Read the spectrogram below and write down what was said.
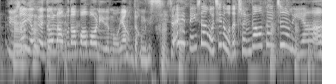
女生永远都捞不到包包里的某样东西。说哎，等一下，我记得我的唇膏在这里呀、啊。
